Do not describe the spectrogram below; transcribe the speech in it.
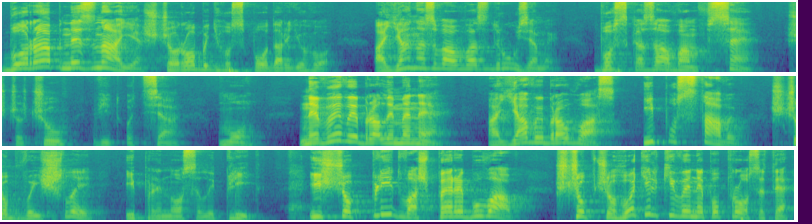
бо раб не знає, що робить господар його. А я назвав вас друзями, бо сказав вам все, що чув від Отця мого. Не ви вибрали мене, а я вибрав вас і поставив, щоб ви йшли і приносили плід. І щоб плід ваш перебував, щоб чого тільки ви не попросите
